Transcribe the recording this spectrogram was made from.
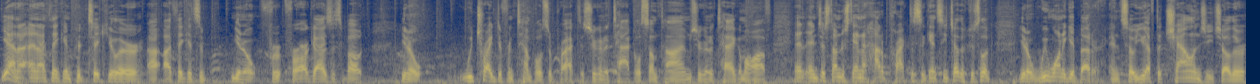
Yeah, and I, and I think in particular, uh, I think it's, a, you know, for, for our guys, it's about, you know, we try different tempos of practice. You're going to tackle sometimes, you're going to tag them off, and, and just understanding how to practice against each other. Because look, you know, we want to get better, and so you have to challenge each other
